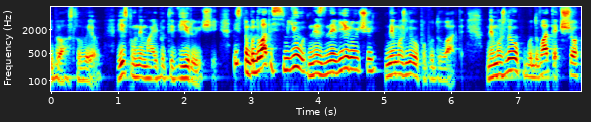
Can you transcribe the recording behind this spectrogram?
і благословив. Звісно, вони мають бути віруючі. Звісно, будувати сім'ю не з невіруючою неможливо побудувати. Неможливо побудувати, якщо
